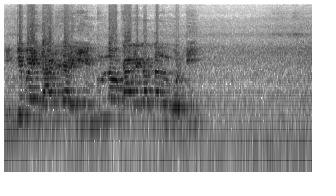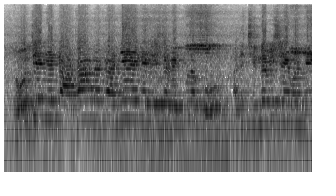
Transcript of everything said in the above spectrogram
ఇంటిపై దాడి జరిగి ఇంట్లో కార్యకర్తలను కొట్టి దౌర్జన్యంగా అకారణంగా అన్యాయంగా చేసిన వ్యక్తులకు అది చిన్న విషయం అంటే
